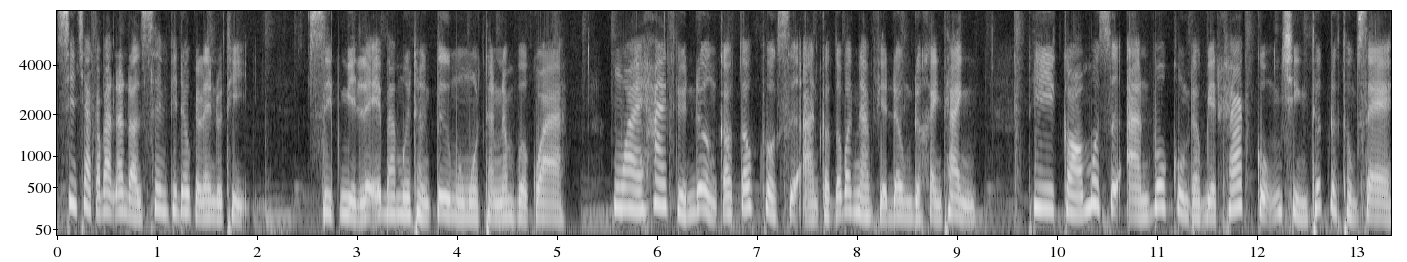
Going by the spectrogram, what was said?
Xin chào các bạn đã đón xem video của Lên Đô Thị. Dịp nghỉ lễ 30 tháng 4 mùng 1 tháng 5 vừa qua, ngoài hai tuyến đường cao tốc thuộc dự án cao tốc Bắc Nam phía Đông được khánh thành, thì có một dự án vô cùng đặc biệt khác cũng chính thức được thông xe.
